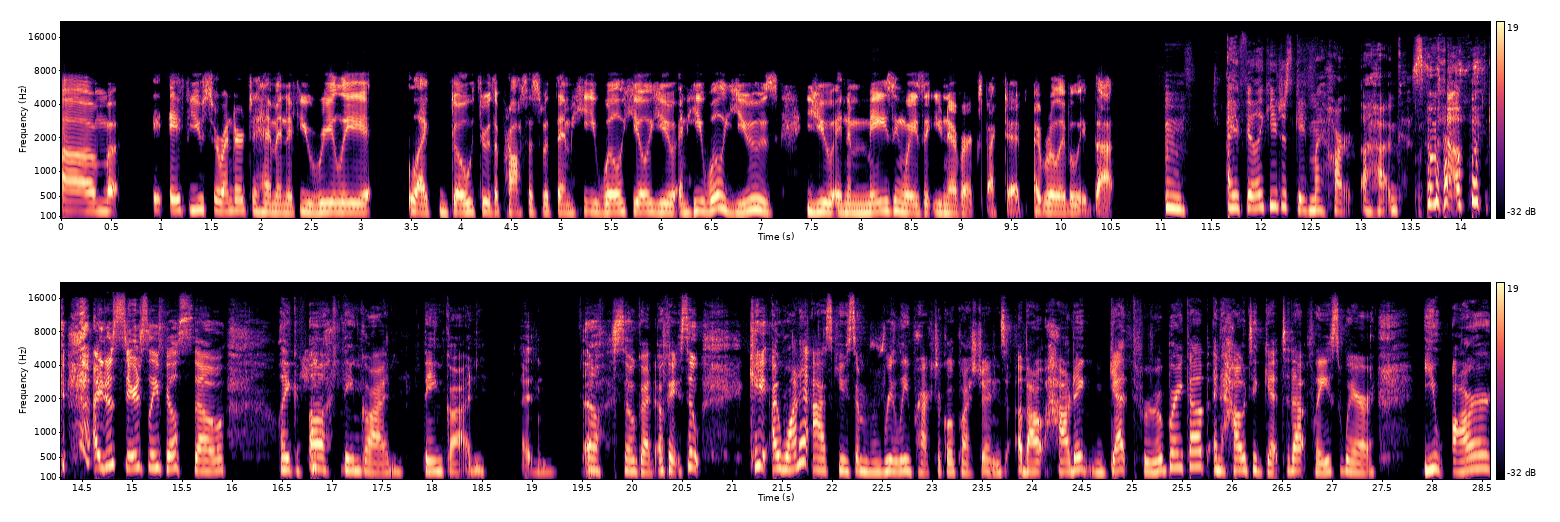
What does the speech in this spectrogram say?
um, if you surrender to Him and if you really like go through the process with them, he will heal you and he will use you in amazing ways that you never expected. I really believe that. Mm. I feel like you just gave my heart a hug somehow. like I just seriously feel so Like, oh, thank God. Thank God. Oh, so good. Okay. So, Kait, I want to ask you some really practical questions about how to get through a breakup and how to get to that place where you are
